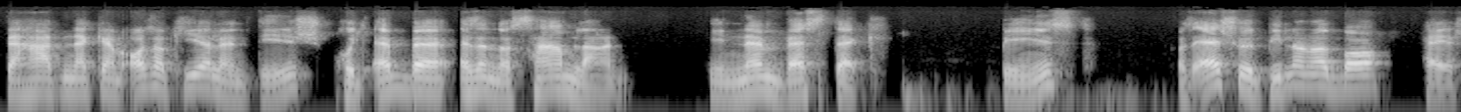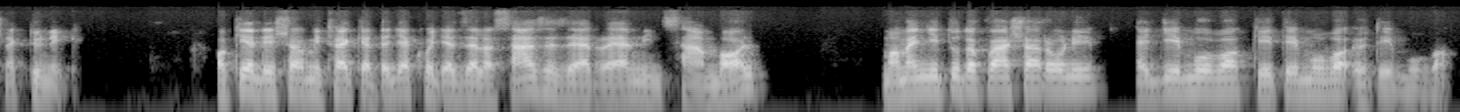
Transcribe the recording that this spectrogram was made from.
Tehát nekem az a kijelentés, hogy ebbe, ezen a számlán én nem vesztek pénzt, az első pillanatban helyesnek tűnik. A kérdés, amit fel kell tegyek, hogy ezzel a százezerrel, mint számmal, ma mennyit tudok vásárolni? Egy év múlva, két év múlva, öt év múlva.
